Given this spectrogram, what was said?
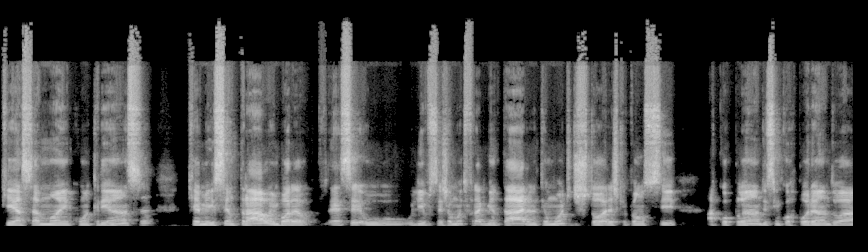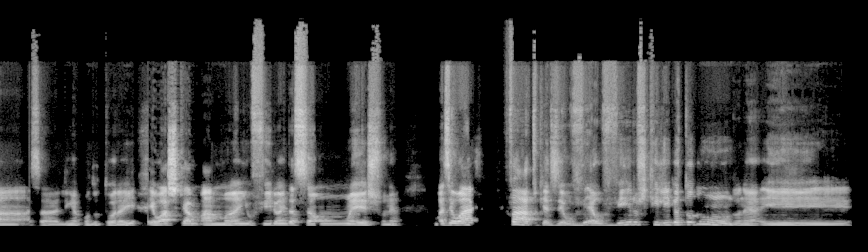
que é essa mãe com a criança, que é meio central, embora é, o, o, livro seja muito fragmentário, né? tem um monte de histórias que vão se acoplando e se incorporando a essa linha condutora aí. Eu acho que a, a mãe e o filho ainda são um eixo, né? Mas eu acho fato, quer dizer, é o vírus que liga todo mundo, né? E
